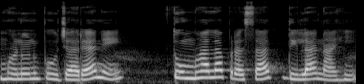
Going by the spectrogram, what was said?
म्हणून पुजाऱ्याने तुम्हाला प्रसाद दिला नाही.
